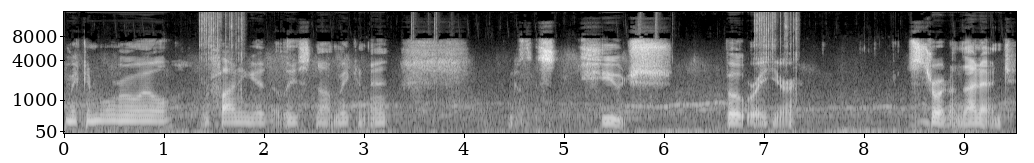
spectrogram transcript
Making more oil, refining it at least, not making it. Got this huge boat right here. Destroyed on that end.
